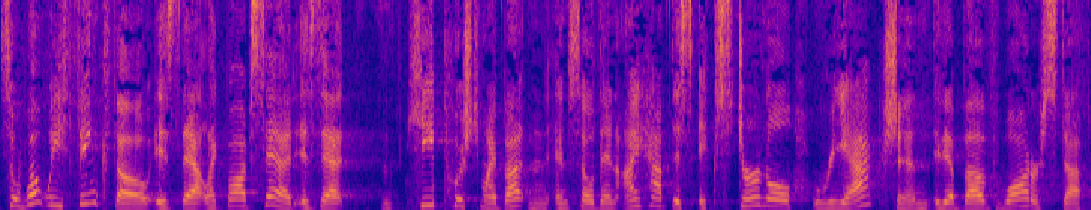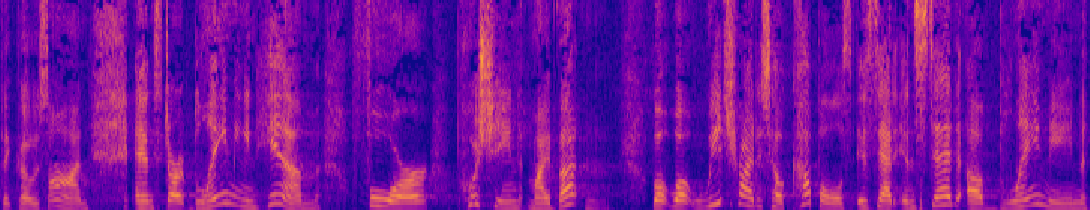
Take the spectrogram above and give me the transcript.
so what we think though is that, like Bob said, is that he pushed my button. And so then I have this external reaction, the above water stuff that goes on, and start blaming him for pushing my button. But what we try to tell couples is that instead of blaming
